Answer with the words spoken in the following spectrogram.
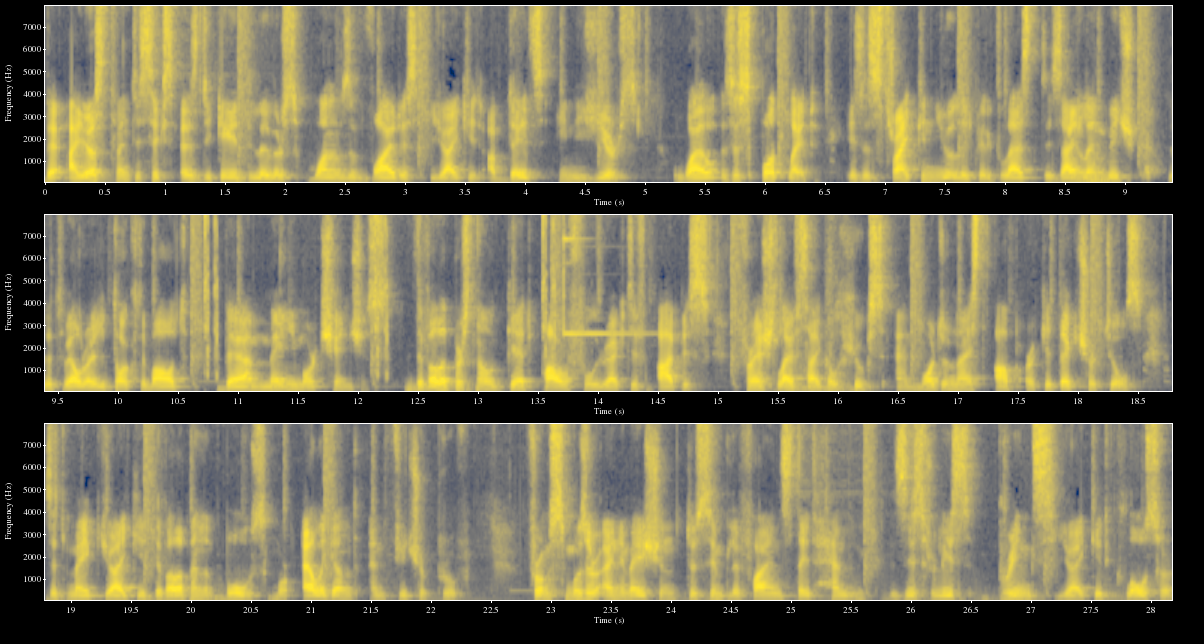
The iOS 26 SDK delivers one of the widest UIKit updates in years, while the Spotlight is a striking new liquid glass design language that we already talked about, there are many more changes. Developers now get powerful reactive APIs, fresh lifecycle hooks, and modernized app architecture tools that make UIKit development both more elegant and future-proof. From smoother animation to simplifying state handling, this release brings UIKit closer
